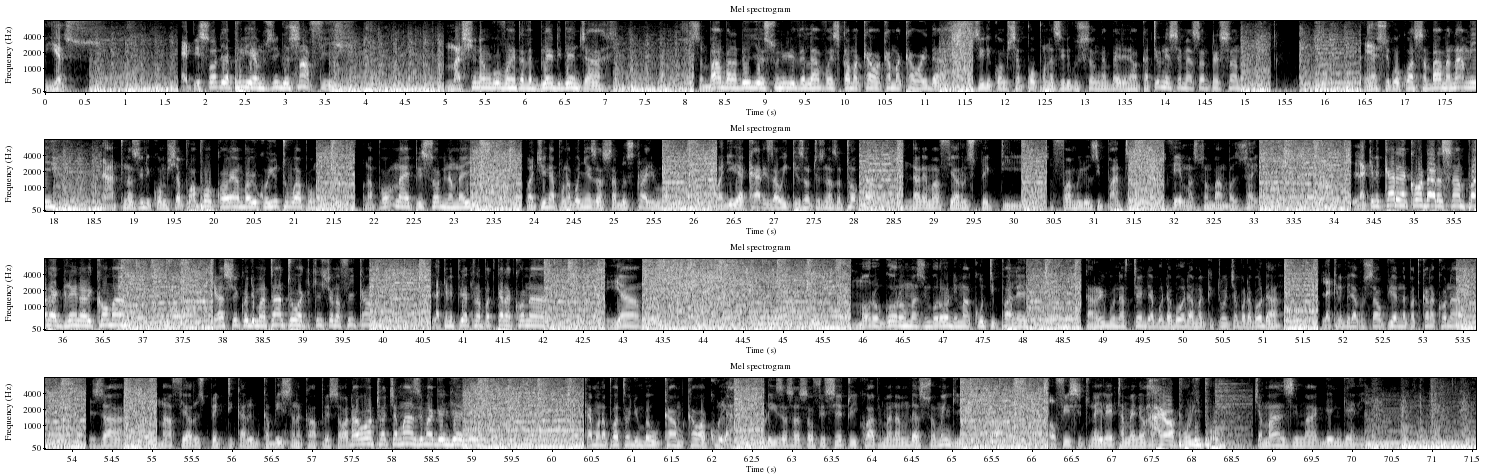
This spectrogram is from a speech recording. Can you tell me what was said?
Yes, episode ya pili ya mzigo safi, mashine ya nguvu anaita the blade danger, sambamba na DJ Sunili the love voice, kama kawa kama kawaida, zidi kuamsha popo na zidi kusonga mbele, na wakati huu niseme asante sana. Yes, kwa kuwa sambamba nami na tunazidi kuamsha popo. Kwa wewe ambao yuko YouTube hapo, unapoona episode namna hii, kwa chini hapo unabonyeza subscribe kwa ajili ya kari za wiki zote zinazotoka ndani ya Mafia Respect Family, uzipate vyema sambamba zaidi. Lakini kari yako Dar es Salaam pale ya Grenary Koma kila siku Jumatatu, hakikisha unafika. Lakini pia tunapatikana kona ya Morogoro Mazimborodi Makuti pale karibu na stendi ya bodaboda ama kituo cha bodaboda, lakini bila kusahau pia napatikana kona za Mafia Respect karibu kabisa na Kawapesa. Wadau wote wa Chamazi Magengeni, kama unapata ujumbe huu kaa mkao wa kula, uliza sasa ofisi yetu iko wapi, maana muda sio mwingi. Ofisi tunaileta maeneo hayo hapo ulipo Chamazi Magengeni.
